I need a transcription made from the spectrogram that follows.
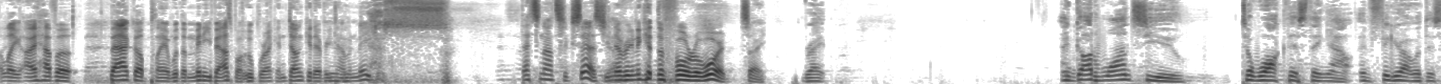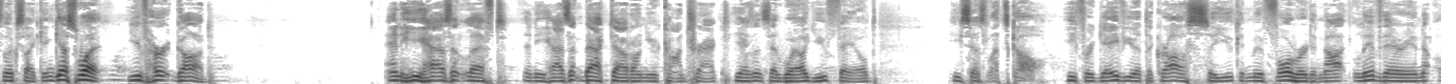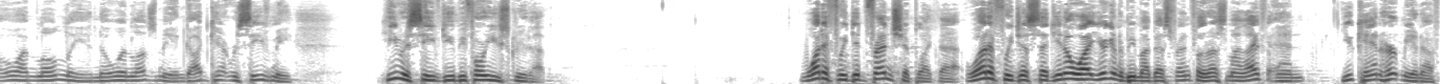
Like I have a backup plan with a mini basketball hoop where I can dunk it every time and make it. That's not success. You're never gonna get the full reward. Sorry. Right. And God wants you to walk this thing out and figure out what this looks like. And guess what? You've hurt God. And He hasn't left and He hasn't backed out on your contract. He hasn't said, Well, you failed. He says, Let's go. He forgave you at the cross so you can move forward and not live there in, Oh, I'm lonely and no one loves me and God can't receive me. He received you before you screwed up. What if we did friendship like that? What if we just said, you know what, you're going to be my best friend for the rest of my life, and you can't hurt me enough?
